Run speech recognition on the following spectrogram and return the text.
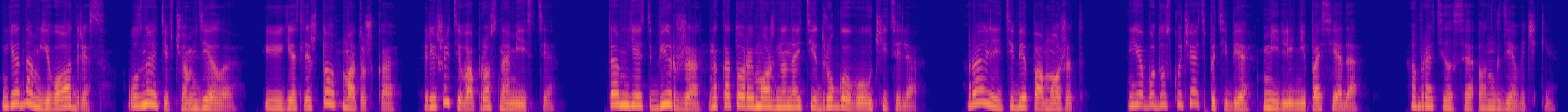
Я дам его адрес. Узнайте, в чем дело. И если что, матушка, решите вопрос на месте. Там есть биржа, на которой можно найти другого учителя. Райли тебе поможет. Я буду скучать по тебе, Милли непоседа». Обратился он к девочке.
